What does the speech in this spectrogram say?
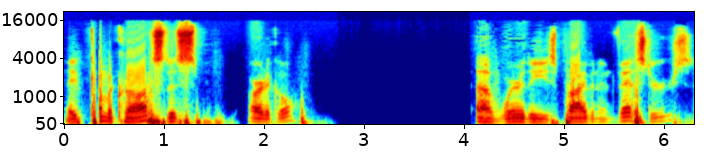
They've come across this article of where these private investors,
